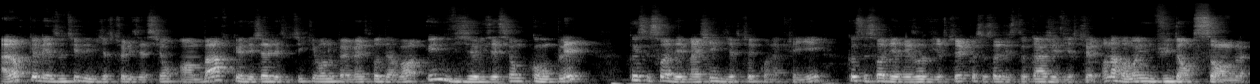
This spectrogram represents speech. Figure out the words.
Alors que les outils de virtualisation embarquent déjà des outils qui vont nous permettre d'avoir une visualisation complète que ce soit des machines virtuelles qu'on a créées, que ce soit des réseaux virtuels, que ce soit des stockages virtuels. On a vraiment une vue d'ensemble.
